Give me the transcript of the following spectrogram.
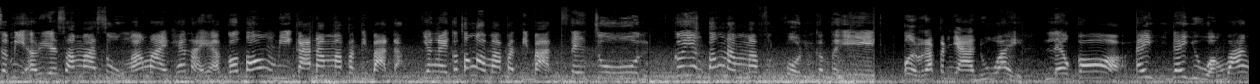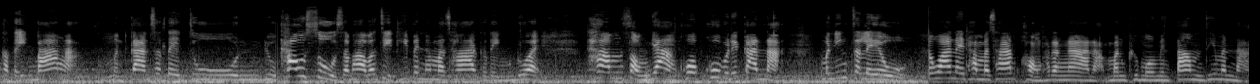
จะมีอริยสัมมาสูงมากมายแค่ไหนอะก็ต้องมีการนำมาปฏิบัติอะยังไงก็ต้องเอามาปฏิบัติเซจูน ก็ยังต้องนำมาฝึกฝนกับตัวเอง เปิดรับปัญญาด้วย แล้วก็ได้ได้อยู่ว่างๆกับตัวเองบ้างอะเหมือนการสเตจูนอยู่เข้าสู่สภาวะจิตที่เป็นธรรมชาติกับตัวเองด้วยทำสองอย่างควบคู่ไปด้วยกันน่ะมันยิ่งจะเร็วเพราะว่าในธรรมชาติของพลังงานอะมันคือโมเมนตัมที่มันหนา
